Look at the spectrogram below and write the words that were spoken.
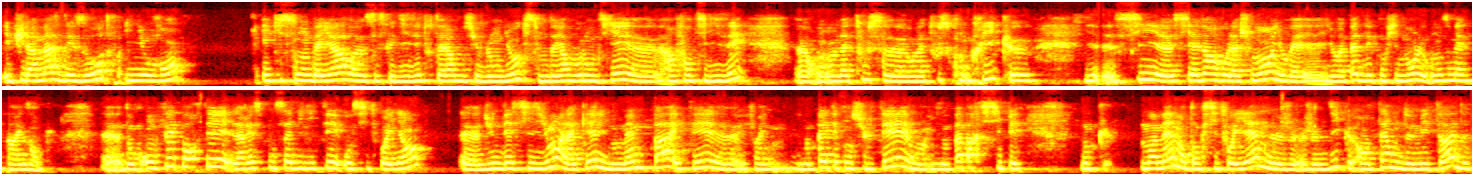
et puis la masse des autres ignorants et qui sont d'ailleurs, euh, c'est ce que disait tout à l'heure Monsieur Blondio, qui sont d'ailleurs volontiers euh, infantilisés. Euh, on a tous, on a tous compris que si s'il y avait un relâchement, il y aurait, il y aurait pas de déconfinement le 11 mai, par exemple. donc on fait porter la responsabilité aux citoyens d'une décision à laquelle ils n'ont même pas été, ils n'ont pas été consultés, ils n'ont pas participé. Donc moi-même, en tant que citoyenne, je, me dis qu'en termes de méthode,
